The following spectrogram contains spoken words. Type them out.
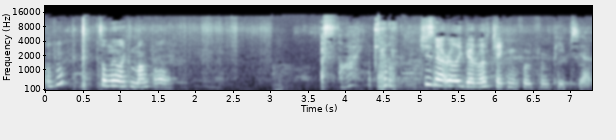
hmm It's only like a month old. It's fine. She's not really good with taking food from peeps yet.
